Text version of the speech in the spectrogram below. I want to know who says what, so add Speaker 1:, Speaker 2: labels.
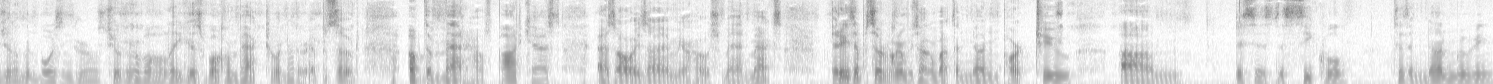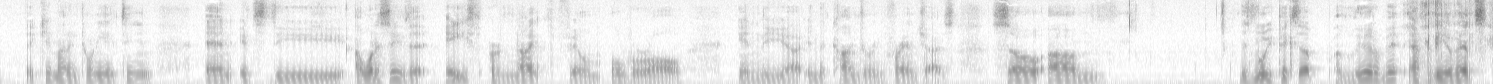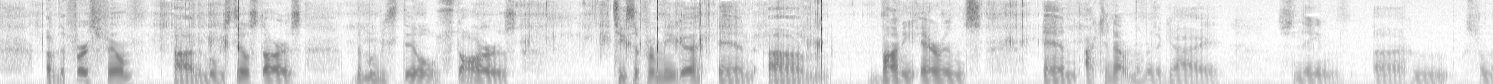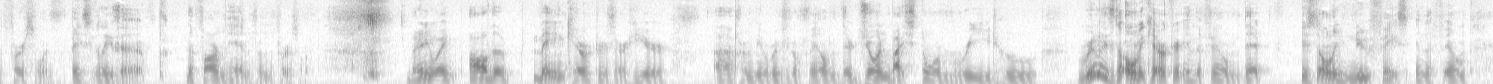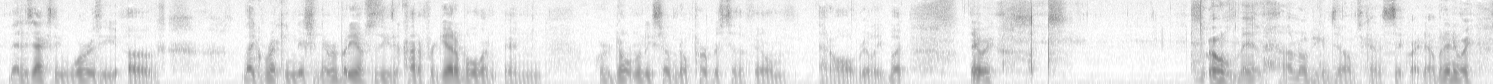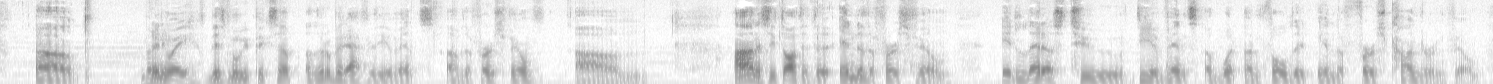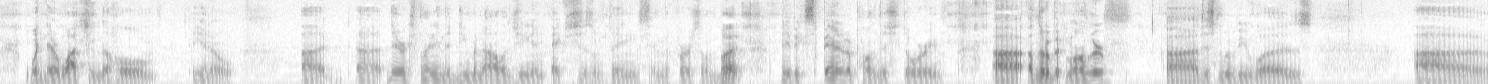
Speaker 1: and gentlemen, boys and girls, children of all ages, welcome back to another episode of the Madhouse Podcast. As always, I am your host, Mad Max. Today's episode, we're going to be talking about The Nun Part 2. Um, this is the sequel to the Nun movie that came out in 2018, and it's the, I want to say, the eighth or ninth film overall in the uh, in the Conjuring franchise. So, um, this movie picks up a little bit after the events of the first film. Uh, the movie still stars. The movie still stars Taissa Farmiga and um, Bonnie Aarons, and I cannot remember the guy's name uh, who was from the first one. Basically, the the farmhand from the first one. But anyway, all the main characters are here uh, from the original film. They're joined by Storm Reid, who really is the only character in the film that is the only new face in the film that is actually worthy of like recognition. Everybody else is either kind of forgettable and, and or don't really serve no purpose to the film at all, really. But anyway, oh man, I don't know if you can tell I'm kind of sick right now. But anyway, uh, but anyway, this movie picks up a little bit after the events of the first film. Um, I honestly thought that the end of the first film it led us to the events of what unfolded in the first Conjuring film when they're watching the whole, you know, uh, uh, they're explaining the demonology and exorcism things in the first one, but they've expanded upon this story uh, a little bit longer. Uh, this movie was, uh,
